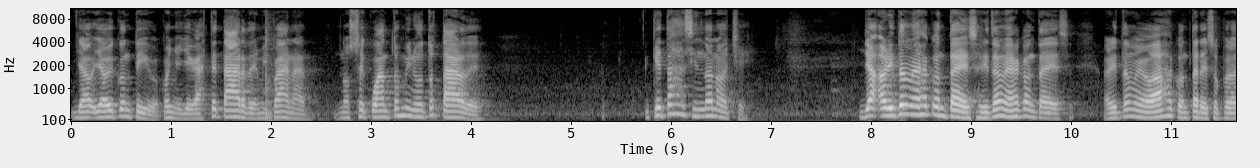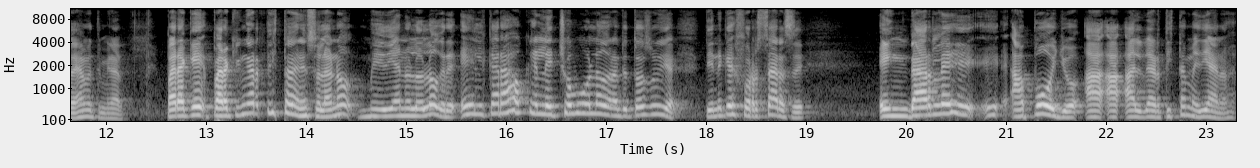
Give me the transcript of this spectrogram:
Ya, ya voy contigo. Coño, llegaste tarde, mi pana. No sé cuántos minutos tarde. ¿Qué estás haciendo anoche? Ya, ahorita me vas a contar eso, ahorita me vas a contar eso. Ahorita me vas a contar eso, pero déjame terminar. Para que, para que un artista venezolano mediano lo logre, el carajo que le echó bola durante toda su vida tiene que esforzarse en darle eh, apoyo al artista mediano.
